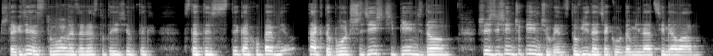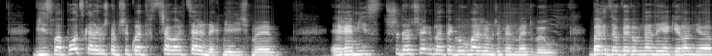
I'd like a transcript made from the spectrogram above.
40, ale zaraz tutaj się w tych statystykach upewnię. Tak, to było 35 do 65, więc tu widać, jaką dominację miała Wisła Płocka, ale już na przykład w strzałach celnych mieliśmy remis 3 do 3, dlatego uważam, że ten mecz był bardzo wyrównany. Jagiellonia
